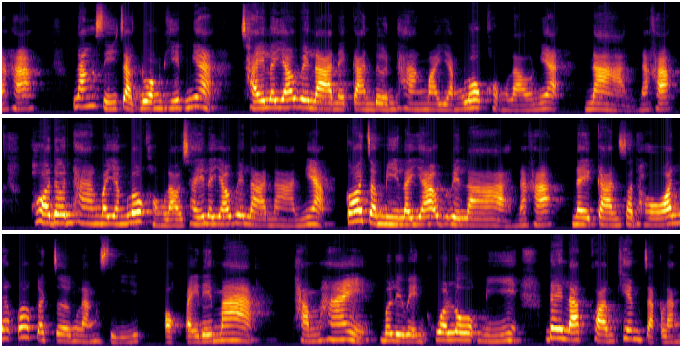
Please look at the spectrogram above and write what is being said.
นะคะรังสีจากดวงอาทิตย์เนี่ยใช้ระยะเวลาในการเดินทางมายังโลกของเราเนี่ยนานนะคะ พอเดินทางมายังโลกของเราใช้ระยะเวลานานเนี่ยก็จะมีระยะเวลานะคะ ในการสะท้อนแล้วก็กระเจิงรังสีออกไปได้มาก ทำให้บริเวณขั้วโลกนี้ ได้รับความเข้มจากรัง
